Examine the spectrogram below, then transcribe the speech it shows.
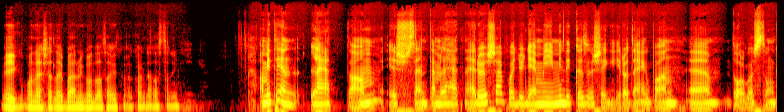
még van esetleg bármi gondolat, amit meg akarnál osztani? Amit én láttam, és szerintem lehetne erősebb, hogy ugye mi mindig közösségi irodákban e, dolgoztunk.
